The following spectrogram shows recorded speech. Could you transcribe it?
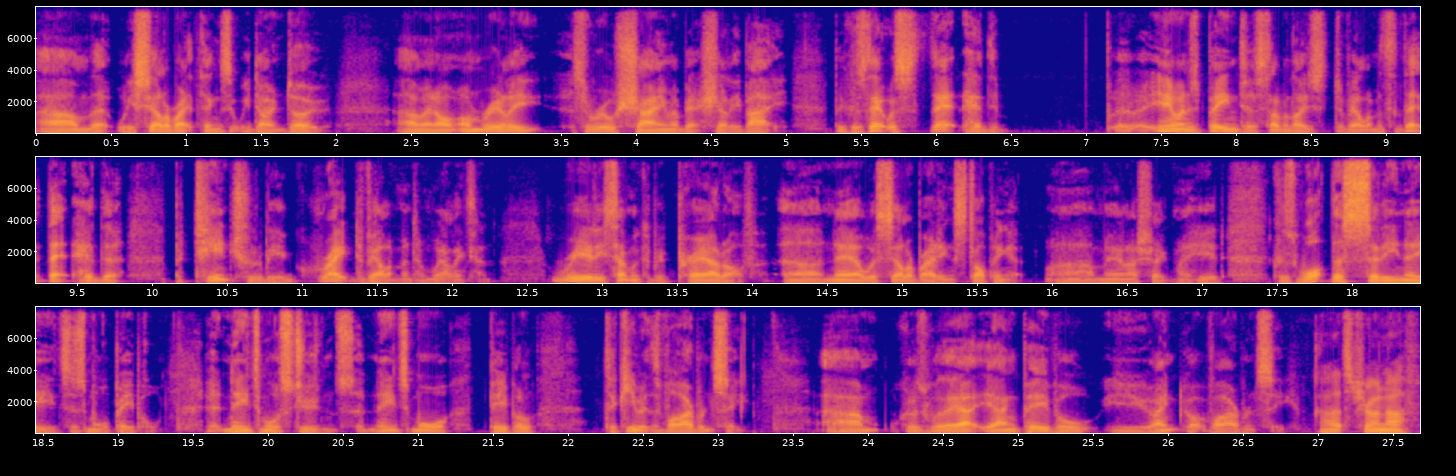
um, that we celebrate things that we don't do. I mean, I'm really it's a real shame about Shelley Bay because that was that had the anyone who's been to some of those developments, that, that had the potential to be a great development in Wellington. Really something could be proud of. Uh, now we're celebrating stopping it. Oh man, I shake my head. Because what this city needs is more people. It needs more students. It needs more people to keep its vibrancy. Um, because without young people, you ain't got vibrancy. Oh, that's true enough.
